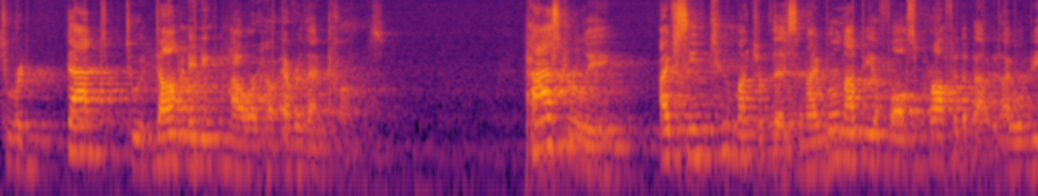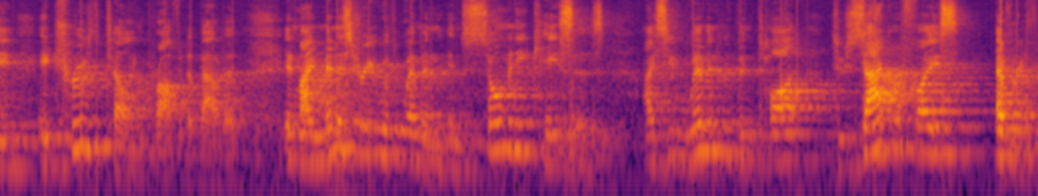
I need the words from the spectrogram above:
To adapt to a dominating power, however that comes. Pastorally, I've seen too much of this, and I will not be a false prophet about it. I will be a truth telling prophet about it. In my ministry with women, in so many cases, I see women who've been taught to sacrifice everything,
